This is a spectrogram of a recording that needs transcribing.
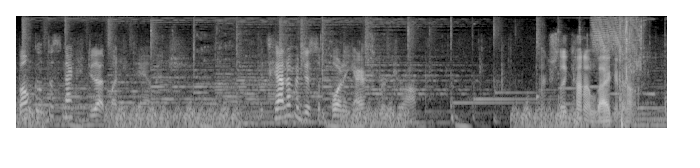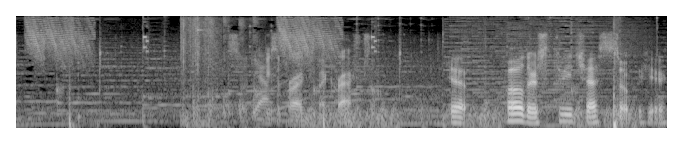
Bunko doesn't actually do that much damage. It's kind of a disappointing extra drop. I'm actually kind of lagging out. So don't Yeah. be surprised if I crash or something. Yep. Oh, there's three chests over here.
